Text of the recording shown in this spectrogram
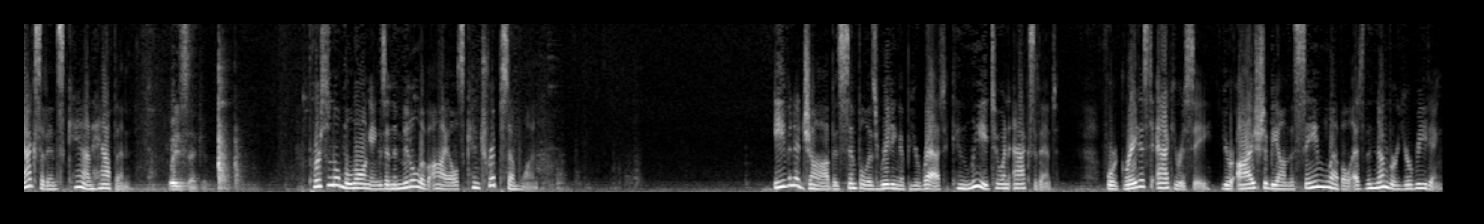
accidents can happen. Wait a second. Personal belongings in the middle of aisles can trip someone. Even a job as simple as reading a burette can lead to an accident. For greatest accuracy, your eyes should be on the same level as the number you're reading.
